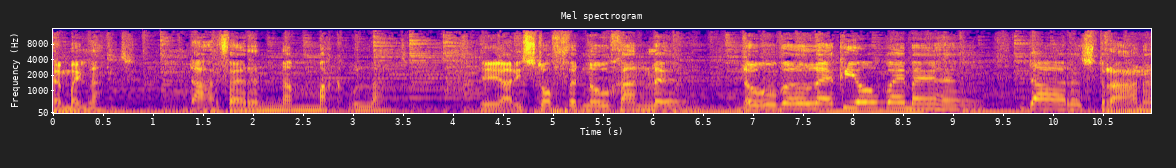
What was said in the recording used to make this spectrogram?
in my land, daar ver in Namakwaland. Ja, die stof het nou gaan lê. Nou wil ek jou by my. Daar is trane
